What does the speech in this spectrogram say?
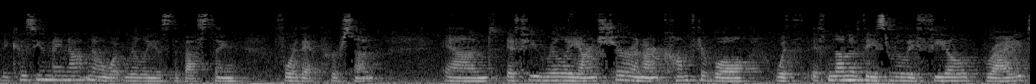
Because you may not know what really is the best thing for that person. And if you really aren't sure and aren't comfortable with, if none of these really feel right,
